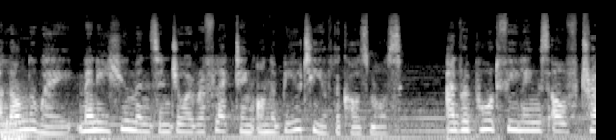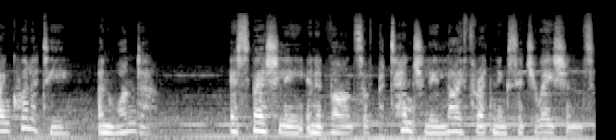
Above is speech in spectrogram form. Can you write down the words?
Along the way, many humans enjoy reflecting on the beauty of the cosmos and report feelings of tranquility and wonder, especially in advance of potentially life-threatening situations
